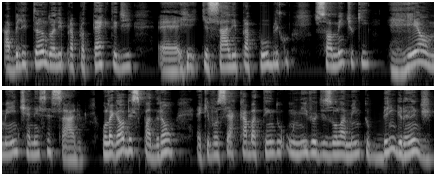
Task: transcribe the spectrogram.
habilitando ali para protected é, e que ali para público somente o que realmente é necessário. O legal desse padrão é que você acaba tendo um nível de isolamento bem grande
